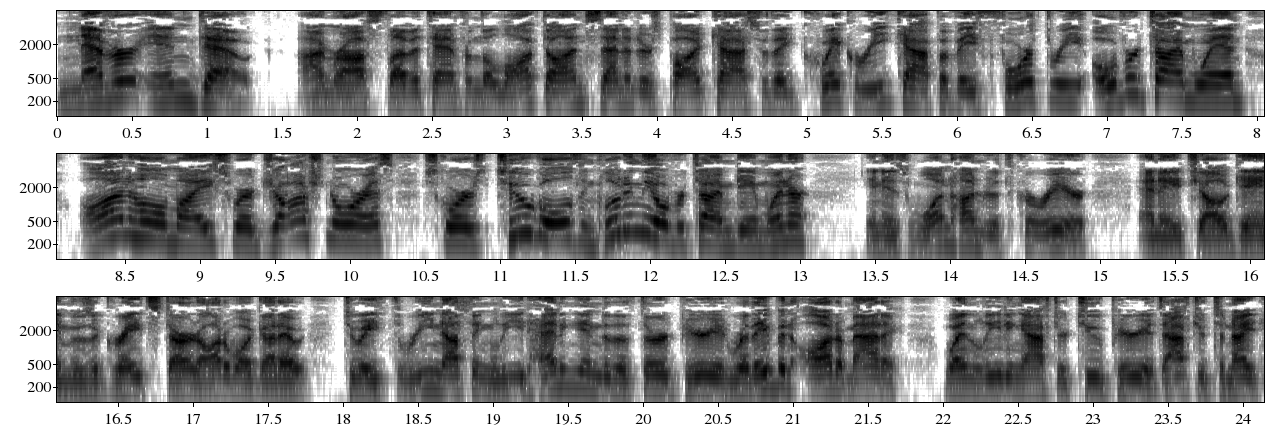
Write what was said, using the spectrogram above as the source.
Never in doubt. I'm Ross Levitan from the Locked On Senators podcast with a quick recap of a 4 3 overtime win on home ice where Josh Norris scores two goals, including the overtime game winner, in his 100th career NHL game. It was a great start. Ottawa got out to a 3 0 lead heading into the third period where they've been automatic when leading after two periods. After tonight,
